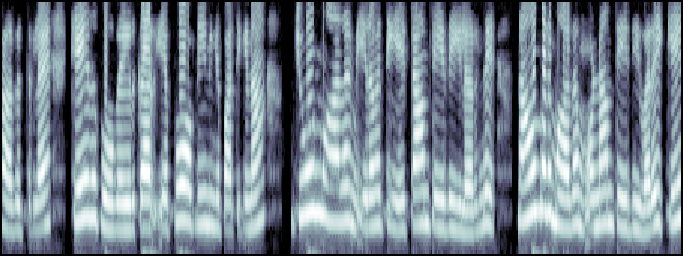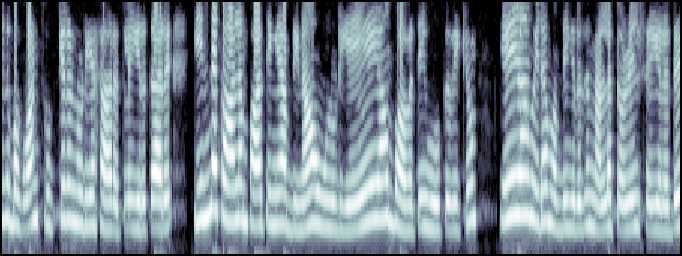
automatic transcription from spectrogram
சாதத்துல கேது போக இருக்கார். எப்போ அப்படின்னு நீங்க பாத்தீங்கன்னா ஜூன் மாதம் இருபத்தி எட்டாம் தேதியிலிருந்து நவம்பர் மாதம் ஒன்னாம் தேதி வரை கேது பகவான் சுக்கிரனுடைய சாரத்துல இருக்காரு. இந்த காலம் பாத்தீங்க அப்படின்னா உங்களுடைய ஏழாம் பாவத்தை ஊக்குவிக்கும். ஏழாம் இடம் அப்படிங்கிறது நல்ல தொழில் செய்யறது.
